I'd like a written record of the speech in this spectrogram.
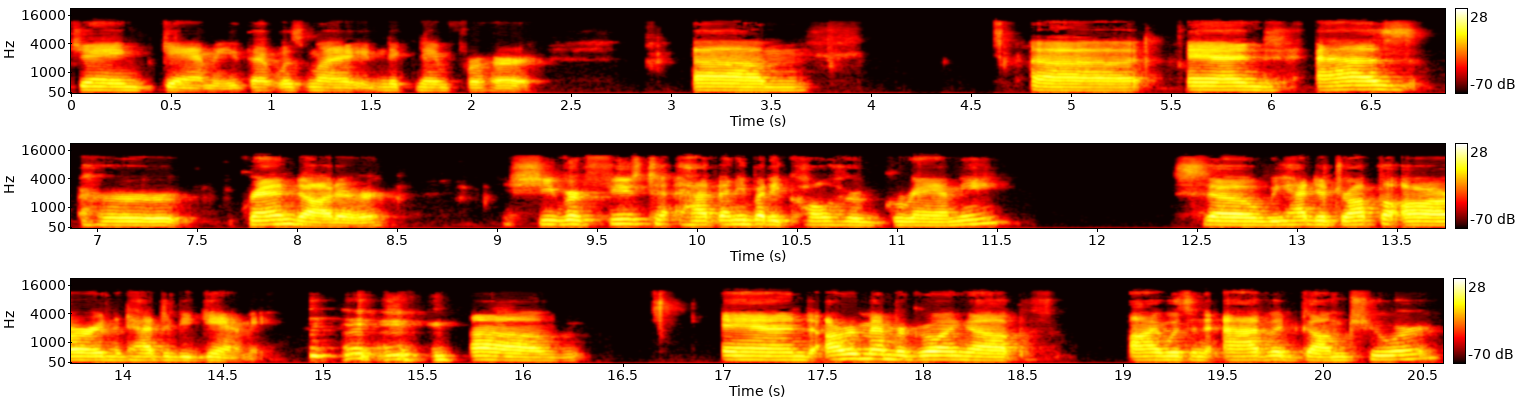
Jane Gammy. That was my nickname for her. Um, uh, and as her granddaughter, she refused to have anybody call her Grammy. So we had to drop the R and it had to be Gammy. um, and I remember growing up, I was an avid gum chewer.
